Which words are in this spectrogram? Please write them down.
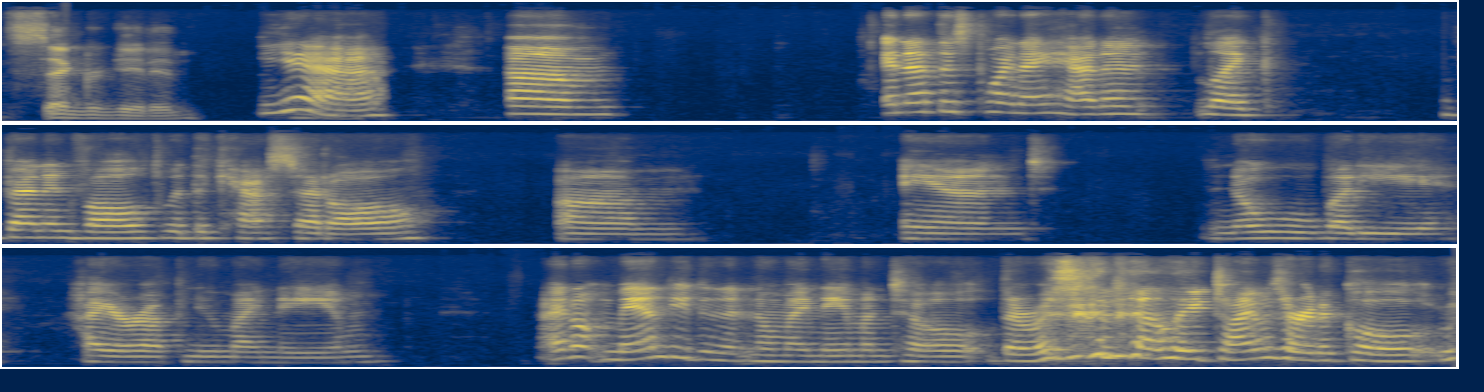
segregated. Yeah. Um and at this point I hadn't like been involved with the cast at all um, and nobody higher up knew my name. I don't, Mandy didn't know my name until there was an LA Times article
